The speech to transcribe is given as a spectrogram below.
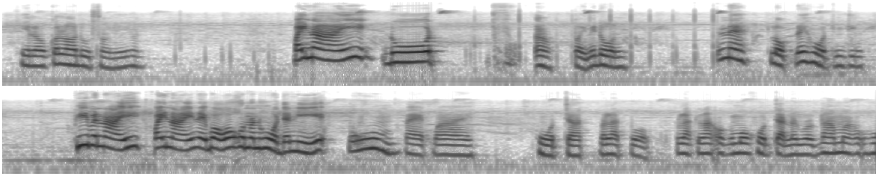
โอเคเราก็รอดูดฝั่งนี้ก่อนไปไหน ดูดอ้าวต่อยไม่โดนนั่นแน่หลบได้โหดจริง ๆ พี่ไปไหน ไปไหนไหนบอกว่าคนมันโหดจะหนีปุ้มแตกไป โหดจัดประหลัดบอกประหลัดลาออกกโมกโหดจัดนันวดดำอะโอ้โห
